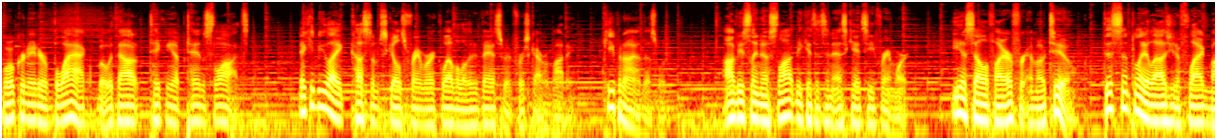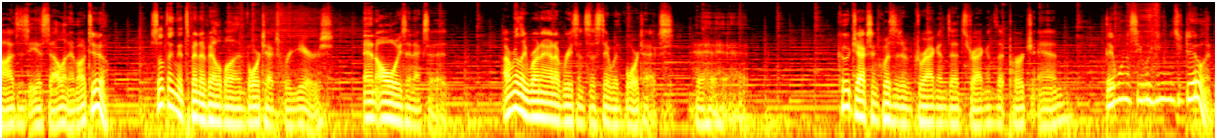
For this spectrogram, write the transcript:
Vokrinator Black but without taking up 10 slots. It could be like custom skills framework level of advancement for Skyrim modding. Keep an eye on this one. Obviously no slot because it's an SKSE framework. ESLifier for MO2. This simply allows you to flag mods as ESL and MO2, something that's been available in Vortex for years, and always in xEdit. I'm really running out of reasons to stay with Vortex. Kojak's inquisitive dragons adds dragons that perch and they want to see what humans are doing.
